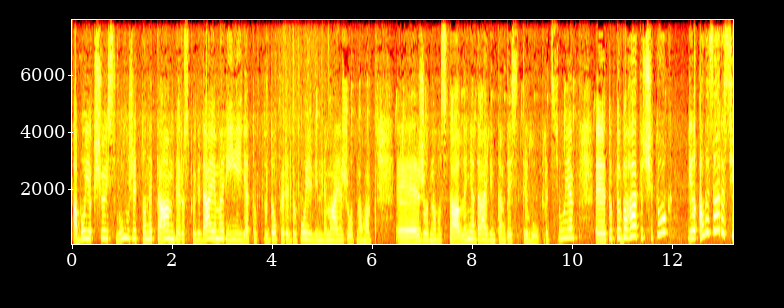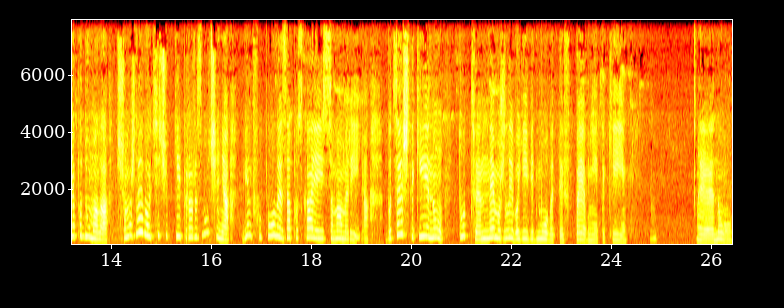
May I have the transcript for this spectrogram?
або якщо і служить, то не там, де розповідає Марія, тобто до передової він не має жодного, е, жодного ставлення, да, він там десь в тилу працює. Е, тобто багато чуток. Але зараз я подумала, що можливо ці чутки про розлучення він в поле запускає і сама Марія. Бо це ж таки, ну тут неможливо їй відмовити в певній такій. Е, Ну,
